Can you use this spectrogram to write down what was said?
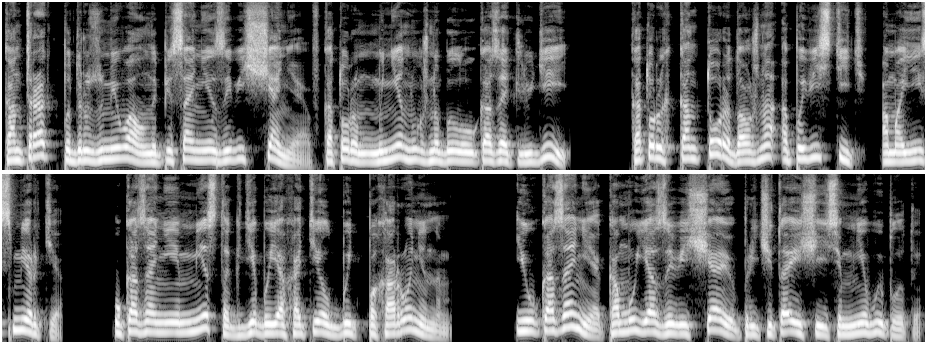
Контракт подразумевал написание завещания, в котором мне нужно было указать людей, которых контора должна оповестить о моей смерти, указанием места, где бы я хотел быть похороненным, и указание, кому я завещаю причитающиеся мне выплаты.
